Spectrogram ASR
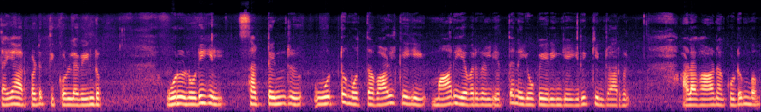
தயார்படுத்தி கொள்ள வேண்டும். ஒரு நொடியில் சட்டென்று ஒட்டுமொத்த வாழ்க்கையை மாறியவர்கள் எத்தனையோ பேர் இங்கே இருக்கின்றார்கள். அழகான குடும்பம்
